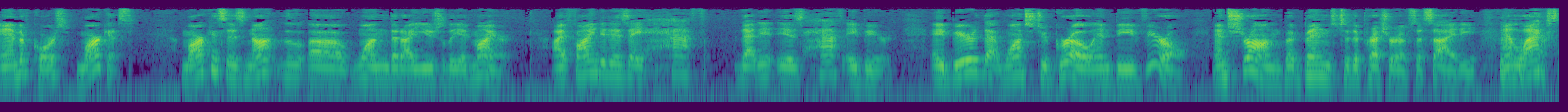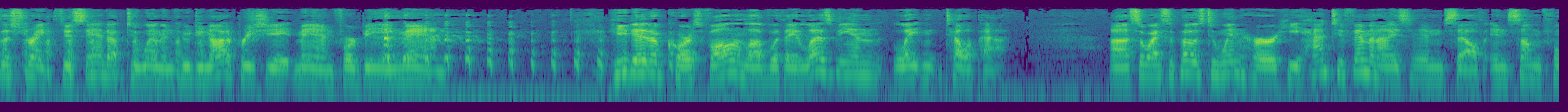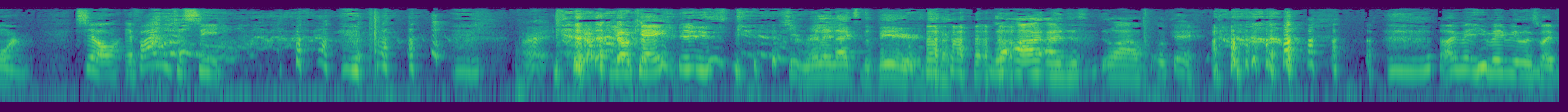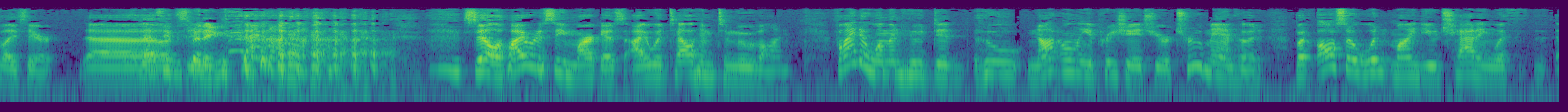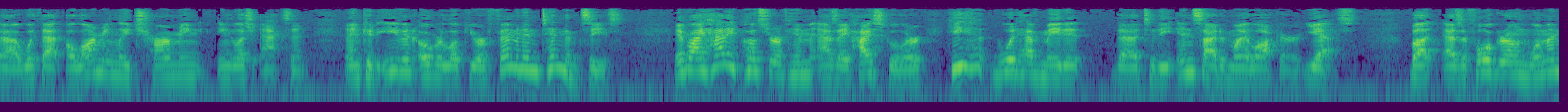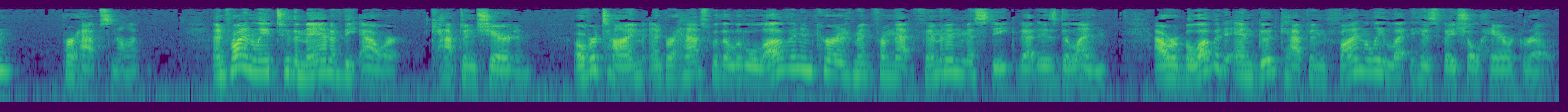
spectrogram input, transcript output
And of course, Marcus. Marcus is not the uh, one that I usually admire. I find it is a half that it is half a beard, a beard that wants to grow and be virile and strong, but bends to the pressure of society and lacks the strength to stand up to women who do not appreciate man for being man. He did, of course, fall in love with a lesbian latent telepath. Uh, so I suppose to win her, he had to feminize himself in some form. Still, if I were to see. All right. You okay? She really likes the beard. no, I, I just wow. Okay. I made, you made me lose my place here. Uh, that let's seems see. fitting. Still, if I were to see Marcus, I would tell him to move on. Find a woman who did who not only appreciates your true manhood, but also wouldn't mind you chatting with uh, with that alarmingly charming English accent, and could even overlook your feminine tendencies. If I had a poster of him as a high schooler, he would have made it uh, to the inside of my locker. Yes, but as a full-grown woman, perhaps not. And finally, to the man of the hour, Captain Sheridan. Over time, and perhaps with a little love and encouragement from that feminine mystique that is Delenn, our beloved and good captain finally let his facial hair grow.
